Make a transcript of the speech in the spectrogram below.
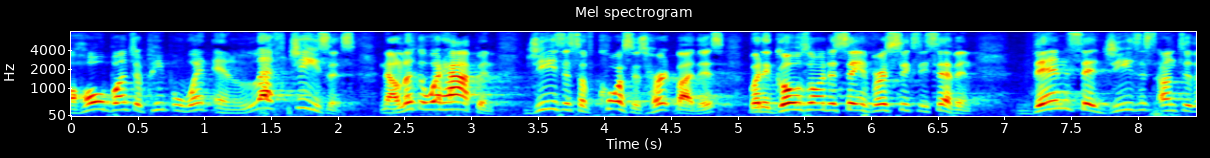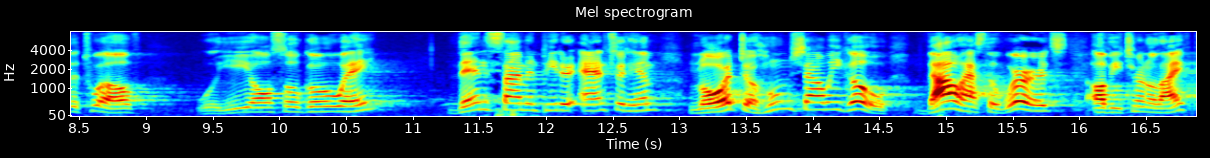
A whole bunch of people went and left Jesus. Now, look at what happened. Jesus, of course, is hurt by this, but it goes on to say in verse 67 Then said Jesus unto the twelve, Will ye also go away? Then Simon Peter answered him, Lord, to whom shall we go? Thou hast the words of eternal life,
